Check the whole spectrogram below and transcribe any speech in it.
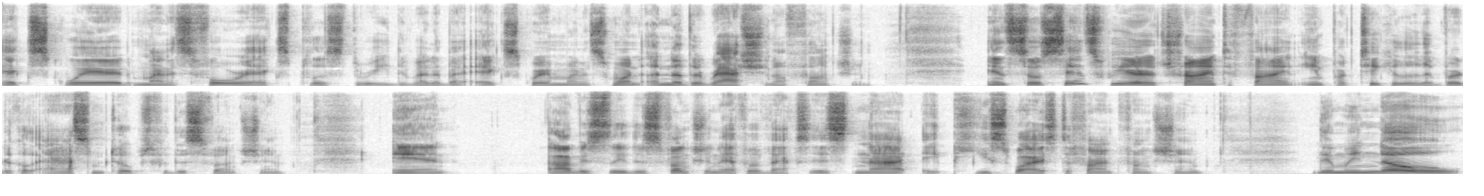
x squared minus 4x plus 3 divided by x squared minus 1, another rational function. And so since we are trying to find in particular the vertical asymptotes for this function, and obviously this function f of x is not a piecewise defined function, then we know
